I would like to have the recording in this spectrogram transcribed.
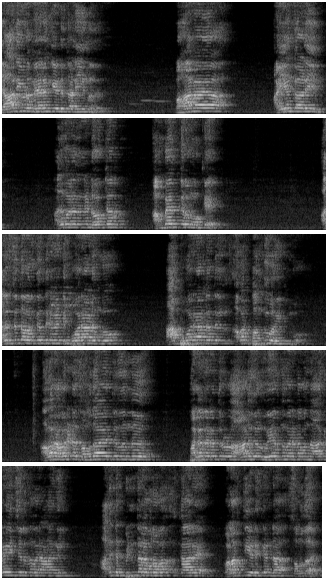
ജാതിയുടെ മേലങ്കി എടുത്ത് അണിയുന്നത്. മഹാനായ അയ്യങ്കാളിയും അതുപോലെ തന്നെ ഡോക്ടർ അംബേദ്കറും ഒക്കെ അധിഷ്ഠിത വർഗത്തിന് വേണ്ടി പോരാടുമ്പോൾ ആ പോരാട്ടത്തിൽ അവർ പങ്കുവഹിക്കുമ്പോൾ അവർ അവരുടെ സമുദായത്തിൽ നിന്ന് പലതരത്തിലുള്ള ആളുകൾ ഉയർന്നു വരണമെന്ന് ആഗ്രഹിച്ചിരുന്നവരാണെങ്കിൽ അതിന്റെ പിൻതലമുറക്കാരെ വളർത്തിയെടുക്കേണ്ട സമുദായം.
